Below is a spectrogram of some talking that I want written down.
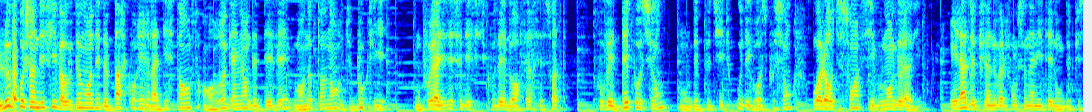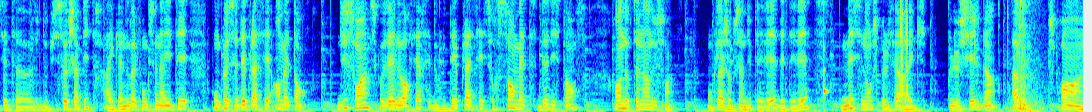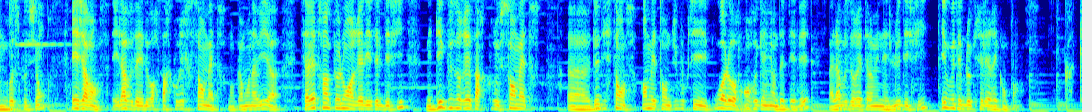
Le prochain défi va vous demander de parcourir la distance en regagnant des PV ou en obtenant du bouclier. Donc pour réaliser ce défi, ce que vous allez devoir faire, c'est soit trouver des potions, donc des petites ou des grosses potions, ou alors du soin s'il vous manque de la vie. Et là, depuis la nouvelle fonctionnalité, donc depuis, euh, depuis ce chapitre, avec la nouvelle fonctionnalité, on peut se déplacer en mettant du soin. Ce que vous allez devoir faire, c'est de vous déplacer sur 100 mètres de distance en obtenant du soin. Donc là, j'obtiens du PV, des PV, mais sinon, je peux le faire avec le shield. Hein. Hop, je prends une grosse potion et j'avance. Et là, vous allez devoir parcourir 100 mètres. Donc à mon avis, euh, ça va être un peu long à réaliser le défi, mais dès que vous aurez parcouru 100 mètres euh, de distance en mettant du bouclier ou alors en regagnant des PV, bah là vous aurez terminé le défi et vous débloquerez les récompenses. Code.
